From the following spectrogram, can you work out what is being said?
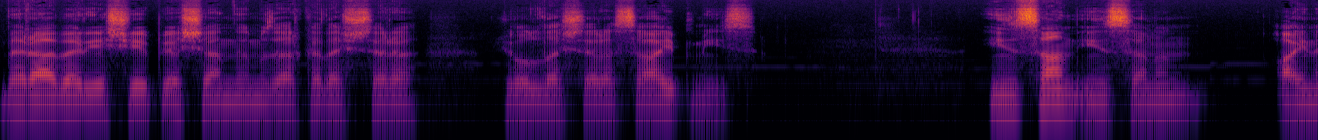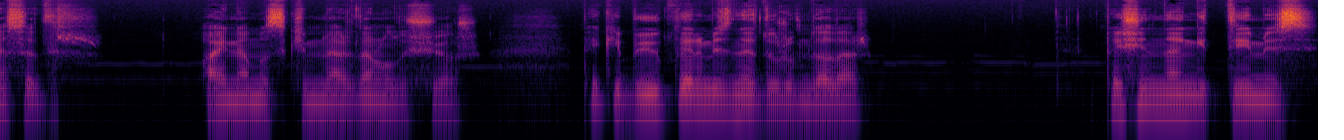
Beraber yaşayıp yaşandığımız arkadaşlara, yoldaşlara sahip miyiz? İnsan insanın aynasıdır. Aynamız kimlerden oluşuyor? Peki büyüklerimiz ne durumdalar? Peşinden gittiğimiz,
